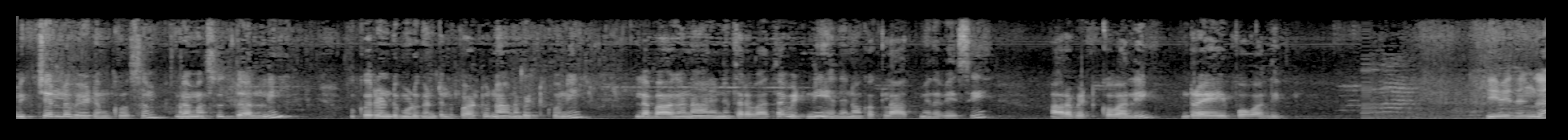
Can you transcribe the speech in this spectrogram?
మిక్చర్లో వేయడం కోసం ఇలా మసూద్ దాల్ని ఒక రెండు మూడు గంటల పాటు నానబెట్టుకొని ఇలా బాగా నానిన తర్వాత వీటిని ఏదైనా ఒక క్లాత్ మీద వేసి ఆరబెట్టుకోవాలి. డ్రై అయిపోవాలి. ఈ విధంగా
